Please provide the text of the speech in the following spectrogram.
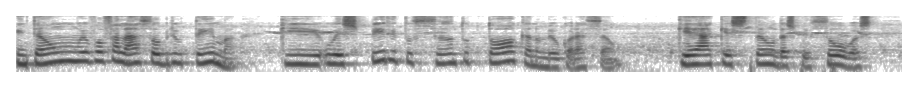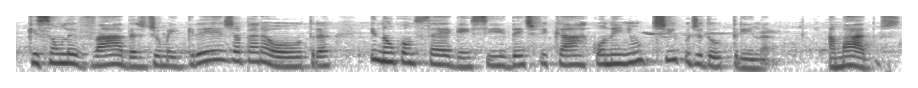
então eu vou falar sobre o tema que o Espírito Santo toca no meu coração que é a questão das pessoas que são levadas de uma igreja para outra e não conseguem se identificar com nenhum tipo de doutrina. Amados,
